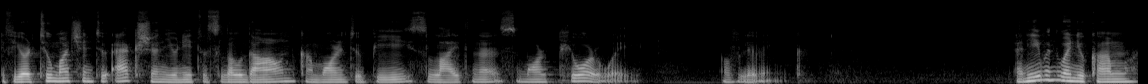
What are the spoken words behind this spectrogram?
If you are too much into action, you need to slow down, come more into peace, lightness, more pure way of living. And even when you come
